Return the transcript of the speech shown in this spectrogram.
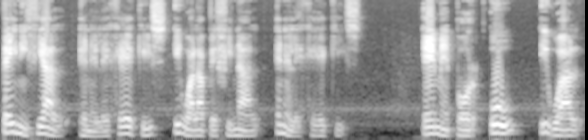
P inicial en el eje x igual a P final en el eje x. M por U igual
